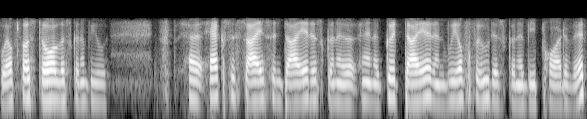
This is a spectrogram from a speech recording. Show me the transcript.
Well, first of all, it's going to be exercise and diet is going to and a good diet and real food is going to be part of it.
